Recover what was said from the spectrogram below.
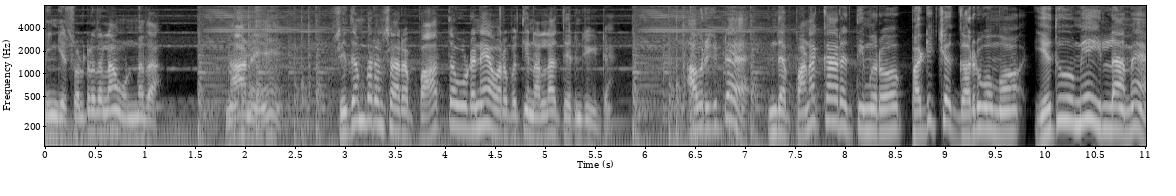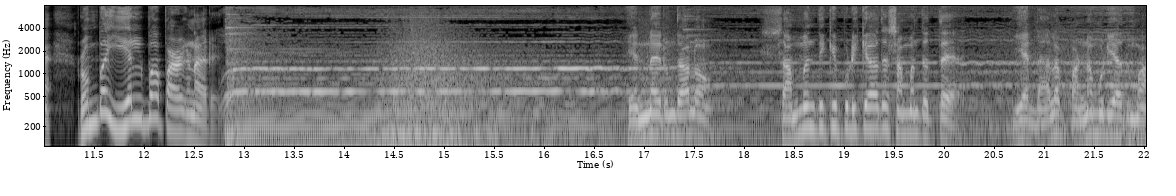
நீங்க சொல்றதெல்லாம் உண்மைதான். நானு சிதம்பரம் சாரை பார்த்த உடனே அவரை பத்தி நல்லா தெரிஞ்சுக்கிட்டேன். அவர்கிட்ட இந்த பணக்கார திமிரோ படிச்ச கர்வமோ எதுவுமே இல்லாம ரொம்ப இயல்பா பழகினாரு. என்ன இருந்தாலும் சம்மந்திக்கு பிடிக்காத சம்பந்தத்தை என்னால பண்ண முடியாதுமா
